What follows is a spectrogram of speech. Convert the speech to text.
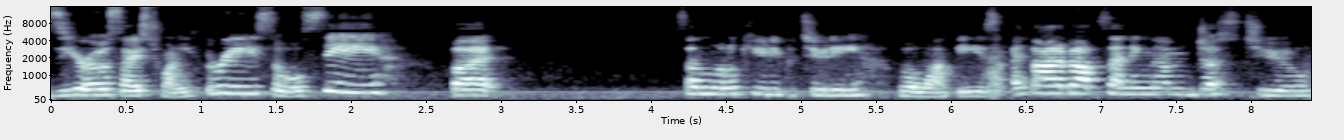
Zero, size 23, so we'll see. But some little cutie patootie will want these. I thought about sending them just to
